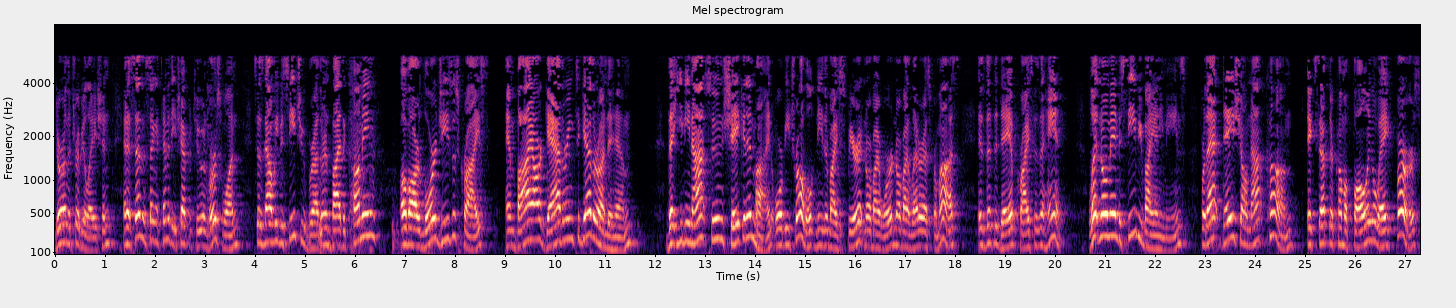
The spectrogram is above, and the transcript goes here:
during the tribulation. And it says in 2 Timothy chapter 2 and verse 1, it says, Now we beseech you, brethren, by the coming of our Lord Jesus Christ, and by our gathering together unto him, that ye be not soon shaken in mind, or be troubled, neither by spirit, nor by word, nor by letter as from us, is that the day of Christ is at hand. Let no man deceive you by any means, for that day shall not come, except there come a falling away first,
